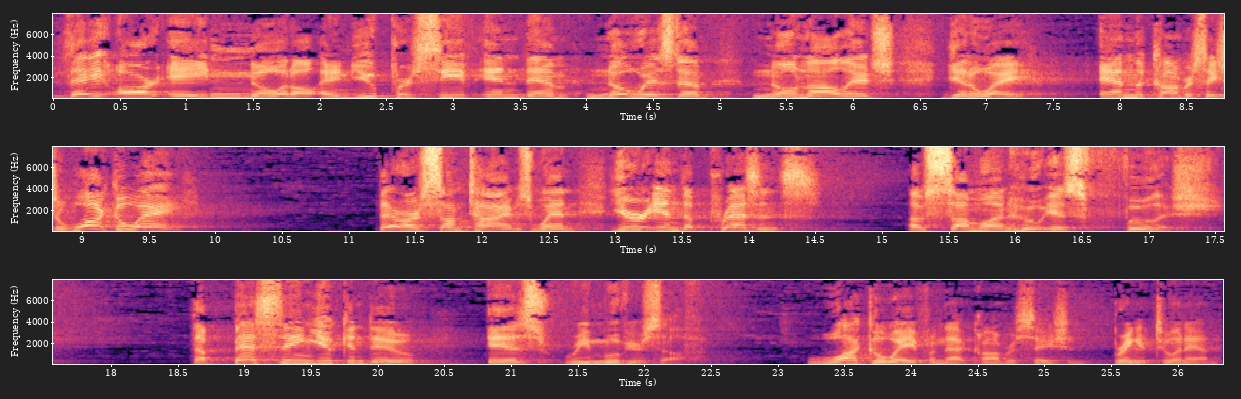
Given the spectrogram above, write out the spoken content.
they are a know-it-all and you perceive in them no wisdom, no knowledge. Get away. End the conversation. Walk away. There are some times when you're in the presence of someone who is foolish. The best thing you can do is remove yourself. Walk away from that conversation. Bring it to an end.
